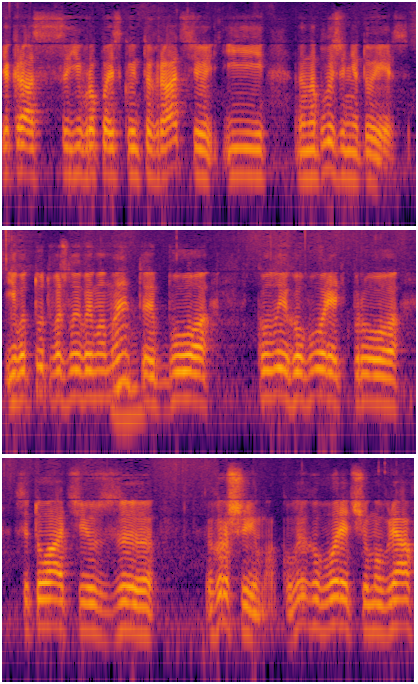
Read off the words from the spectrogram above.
якраз європейську інтеграцію і наближення до ЄС. І от тут важливий момент, е, бо коли говорять про ситуацію з грошима, коли говорять, що мовляв.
